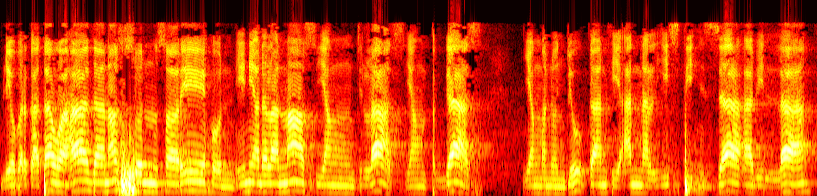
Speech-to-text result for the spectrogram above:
beliau berkata wa hadza nassun sarihun. Ini adalah nas yang jelas, yang tegas yang menunjukkan fi annal istihza billah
